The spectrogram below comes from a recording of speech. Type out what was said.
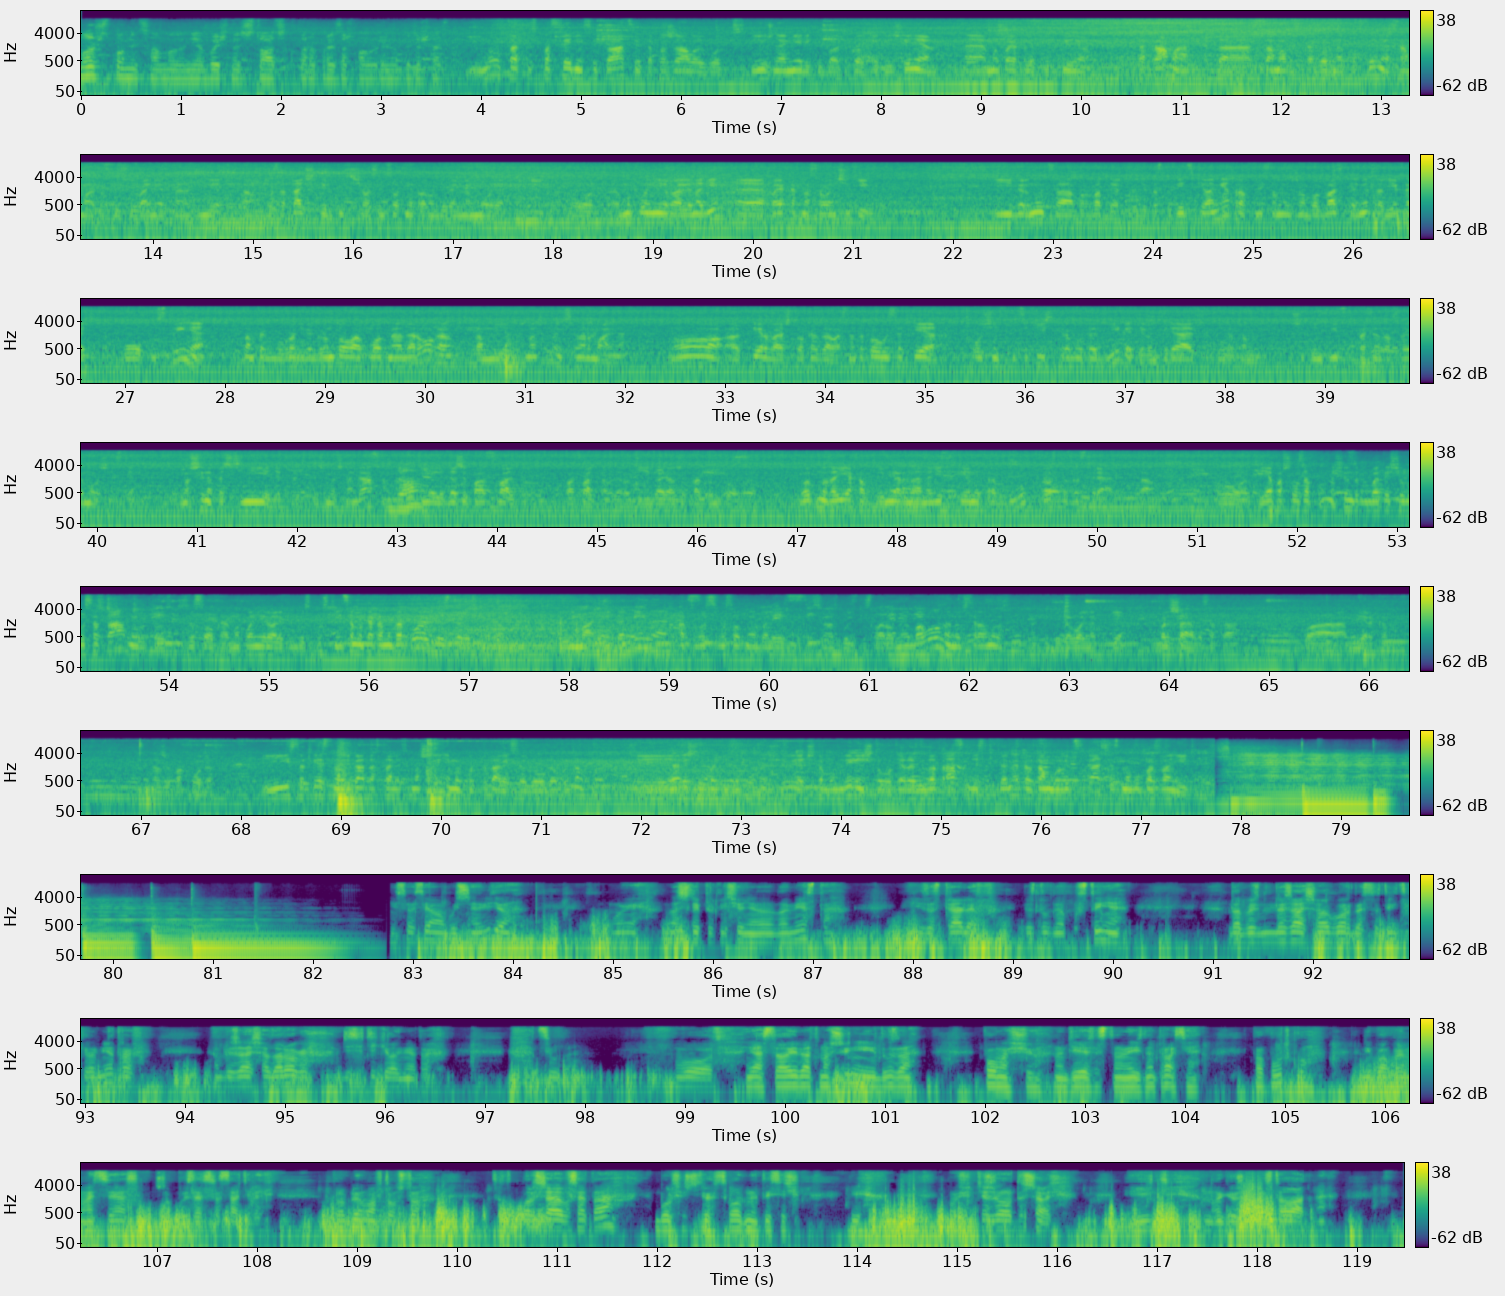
Можешь вспомнить самую необычную ситуацию, которая произошла во время путешествия? Ну, так, из последних ситуаций, это, пожалуй, вот в Южной Америке было такое приключение. Э, Мы поехали в пустыню Такама, это самая высокогорная пустыня, самая место на Земле. Там высота 4800 метров над уровнем моря. Вот. Мы планировали на день э, поехать на Солончаки и вернуться в, отель. Где-то 130 километров, плюс нам нужно было 20 километров ехать по пустыне. Там как бы вроде как грунтовая плотная дорога, там едешь машиной, все нормально. Но э, первое, что оказалось, на такой высоте очень специфически работает двигатель, он теряет какую-то там чуть ли не 30% своей мощности. Машина почти не едет, то есть ты жмешь на газ, а Да? еле даже по асфальту, по асфальтовой дороге, не говоря уже про грунтовую. Вот мы заехав примерно на 10 километров вглубь, просто застряли там. Вот. Я пошел за помощью, ну, как бы это еще высота, ну, то есть высокая. Мы планировали как бы спуститься, мы к этому готовились, то есть принимали витамины от выс- высотной болезни, то есть у нас были кислородные баллоны, но все равно довольно-таки большая высота по меркам даже походов. И, соответственно, ребята остались в машине, мы попытались ее долго вытолкнуть, и я решил пойти за помощью. Я что-то был уверен, что вот я дойду до трассы 10 километров, там ловит связь, я смогу позвонить. Не совсем обычное видео. Мы нашли приключение на одно место и застряли в безлюдной пустыне. До ближайшего города 130 километров, а ближайшая дорога в 10 километрах отсюда. Вот. Я оставил ребят в машине и иду за помощью. Надеюсь остановить на трассе попутку, либо поймать связь, чтобы вызвать спасателей. Проблема в том, что тут большая высота, больше 4,5 тысяч. И очень тяжело дышать. И идти ноги уже просто ватные.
